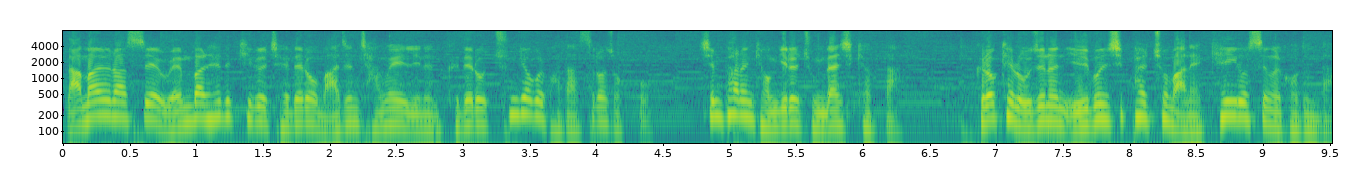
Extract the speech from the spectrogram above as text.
나마유나스의 왼발 헤드킥을 제대로 맞은 장웨일리는 그대로 충격을 받아 쓰러졌고 심판은 경기를 중단시켰다. 그렇게 로즈는 1분 18초 만에 KO 승을 거둔다.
